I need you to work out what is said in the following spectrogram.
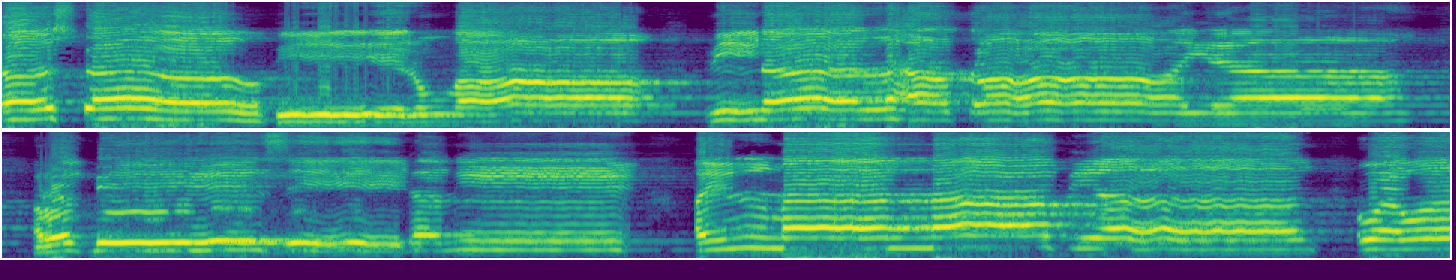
أستغفر الله من الخطايا. ربي زدني علما نافيا ووعيا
